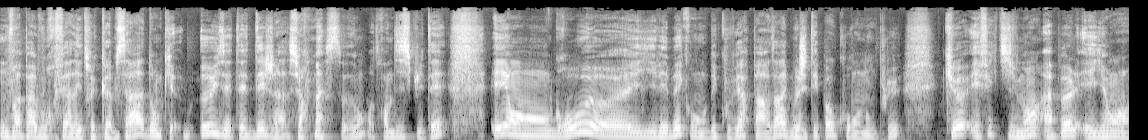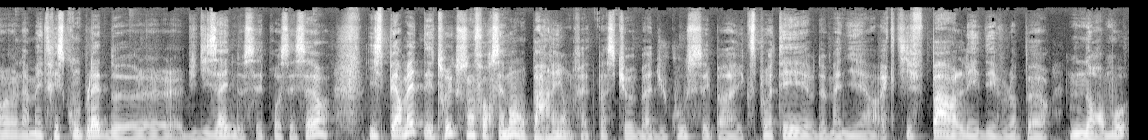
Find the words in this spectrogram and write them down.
on va pas vous refaire des trucs comme ça. Donc eux, ils étaient déjà sur Mastodon train de discuter. Et en gros, euh, les mecs ont découvert par hasard, et moi j'étais pas au courant non plus, que effectivement Apple ayant euh, la maîtrise complète de, du design de ses processeurs, ils se permettent des trucs sans forcément en parler en fait, parce que bah du coup c'est pas exploité de manière active par les développeurs normaux.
